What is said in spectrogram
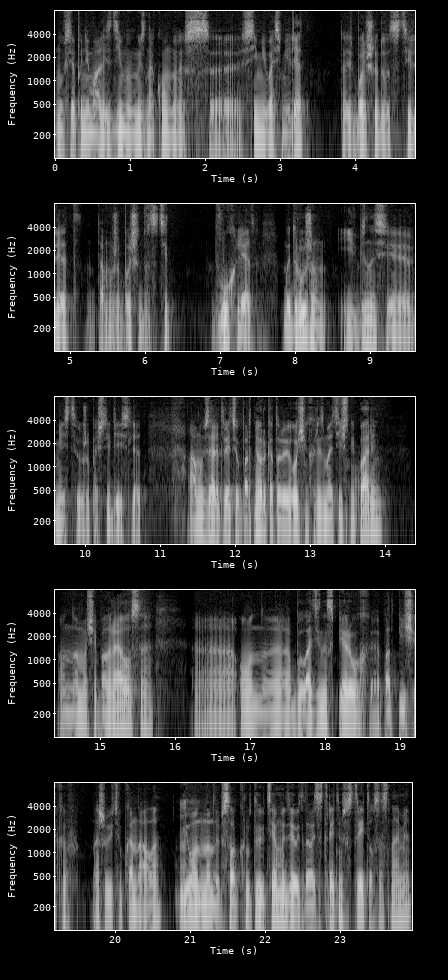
ну, все понимали, с Димой мы знакомы с 7-8 лет, то есть больше 20 лет, там уже больше 22 лет мы дружим, и в бизнесе вместе уже почти 10 лет. А мы взяли третьего партнера, который очень харизматичный парень, он нам очень понравился, он был один из первых подписчиков нашего YouTube-канала, угу. и он нам написал крутую тему делать, давайте встретимся, встретился с нами,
